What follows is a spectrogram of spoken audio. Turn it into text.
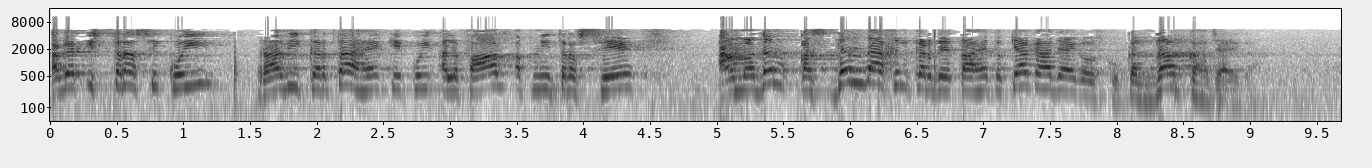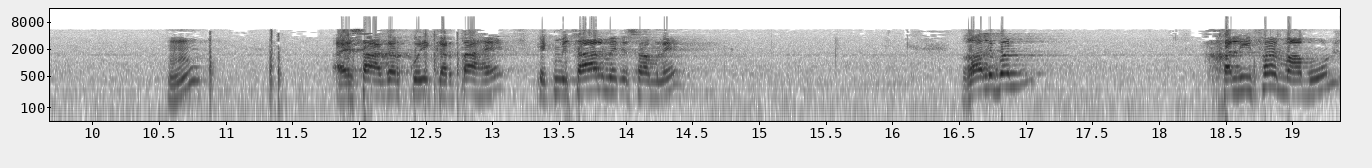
اگر اس طرح سے کوئی راوی کرتا ہے کہ کوئی الفاظ اپنی طرف سے آمدن قصدن داخل کر دیتا ہے، تو کیا کہا جائے گا اس کو؟ کذاب کہا جائے گا۔ ایسا اگر کوئی کرتا ہے، ایک مثال میرے سامنے۔ غالباً خلیفہ معمون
